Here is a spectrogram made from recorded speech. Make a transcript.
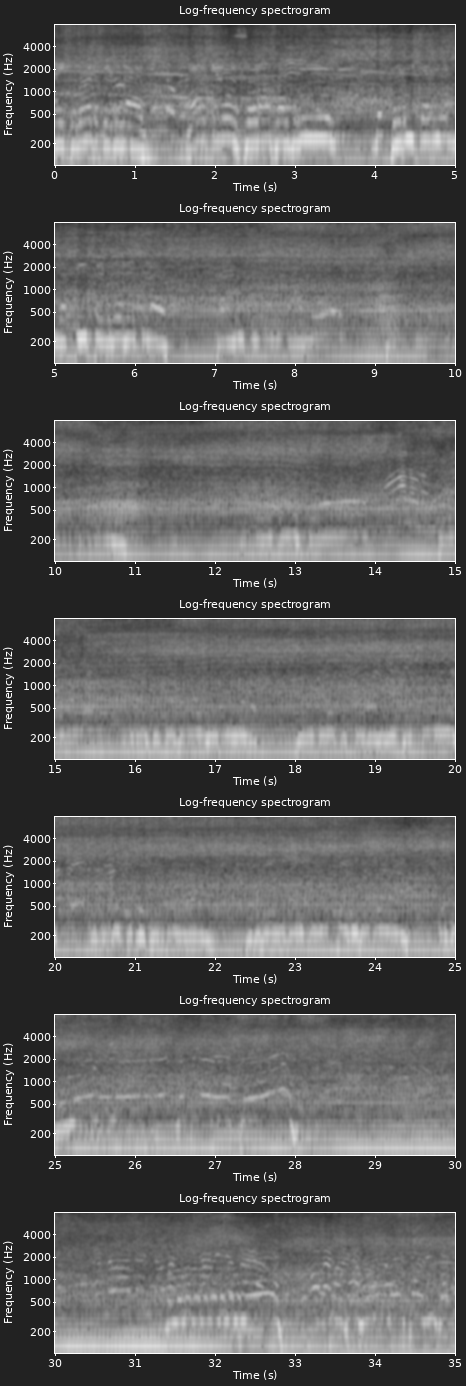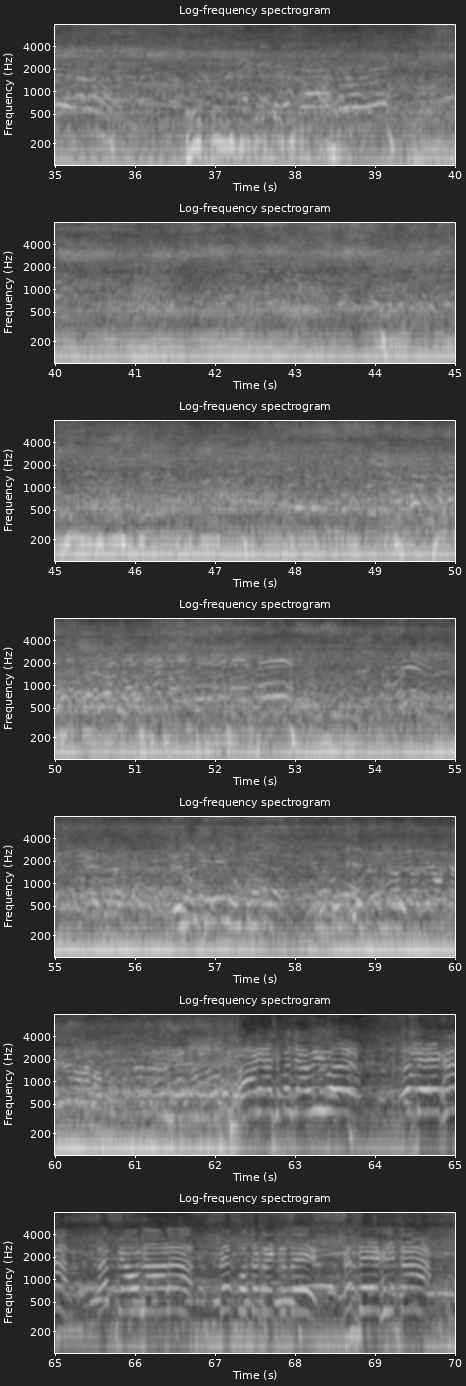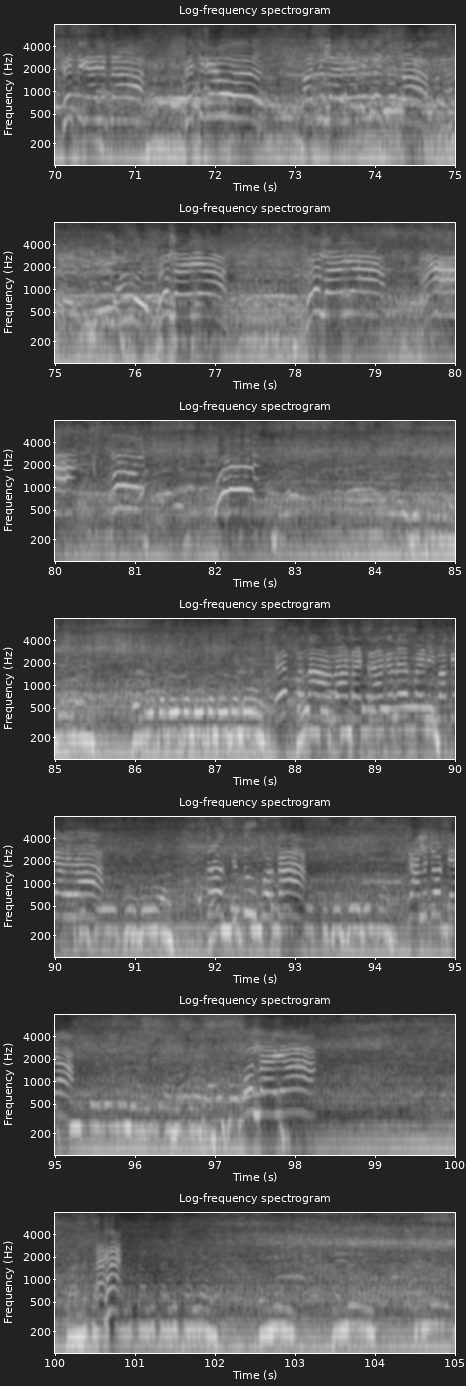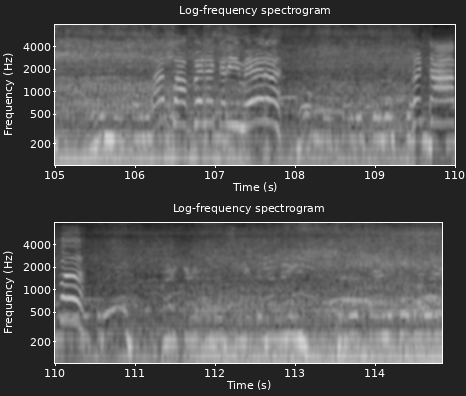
ਹੈ ਗਵਾਂਡ ਪਿੰਡ ਦਾ ਔਰ ਕਹਿੰਦੇ 16 ਫਰਵਰੀ ਜਿਹੜੀ ਕਹਿੰਦੀ 29 ਪਿੰਡ ਦੇ ਵਿੱਚ ਆ ਬੱਲੇ ਬੱਲੇ ਬੱਲੇ ਬੱਲੇ ਇਹ ਪ੍ਰਧਾਨ ਦਾ ਟਰੈਕਟਰ ਆ ਕਹਿੰਦੇ ਪੈਣੀ ਬਾਗੇ ਵਾਲੇ ਦਾ। ਉਧਰੋਂ ਸਿੱਧੂਪੁਰ ਦਾ। ਚੱਲ ਝੋਟਿਆ ਉਹ ਲੈ ਗਿਆ। ਆਹ ਚੱਲ ਚੱਲ ਚੱਲ ਬੱਲੇ ਬੱਲੇ ਏ ਬਾਬੇ ਨੇ ਕਰੀ ਮਿਹਰ ਏ ਟਾਪ। ਪਰ ਕਰੇ ਜਦੋਂ ਸਮੇਂ ਤੇ ਨਹੀਂ ਜਦੋਂ ਟਾਈਮ ਤੇ ਜਾਈ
